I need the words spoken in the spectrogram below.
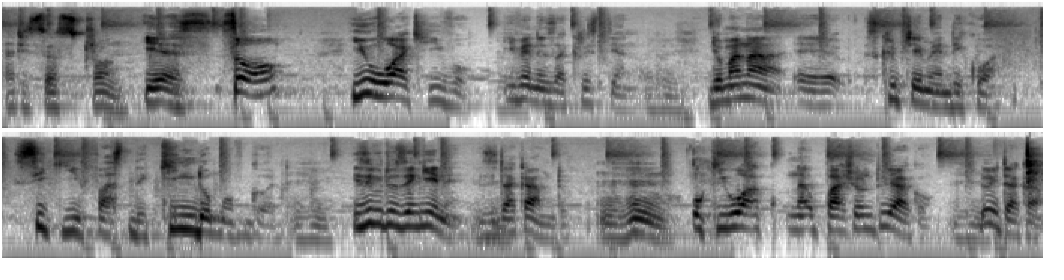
That is so strong. yes so you work hivyo even as a christian ndio mm -hmm. maana eh, scripture imeandikwa seek ye first the kingdom of god hizi -hmm. vitu zingine mm -hmm. zitakaa mtu -hmm. ukiwak na passion tu yako mm -hmm. ndio itakaa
